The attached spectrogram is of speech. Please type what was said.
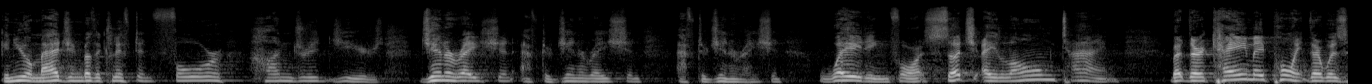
Can you imagine, Brother Clifton? 400 years, generation after generation after generation, waiting for such a long time. But there came a point, there was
